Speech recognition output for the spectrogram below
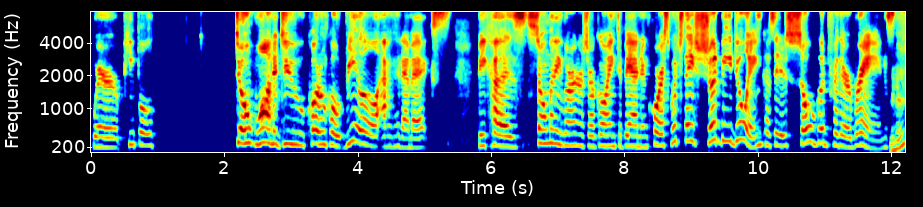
where people don't want to do quote unquote real academics because so many learners are going to band and chorus which they should be doing because it is so good for their brains Mhm.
